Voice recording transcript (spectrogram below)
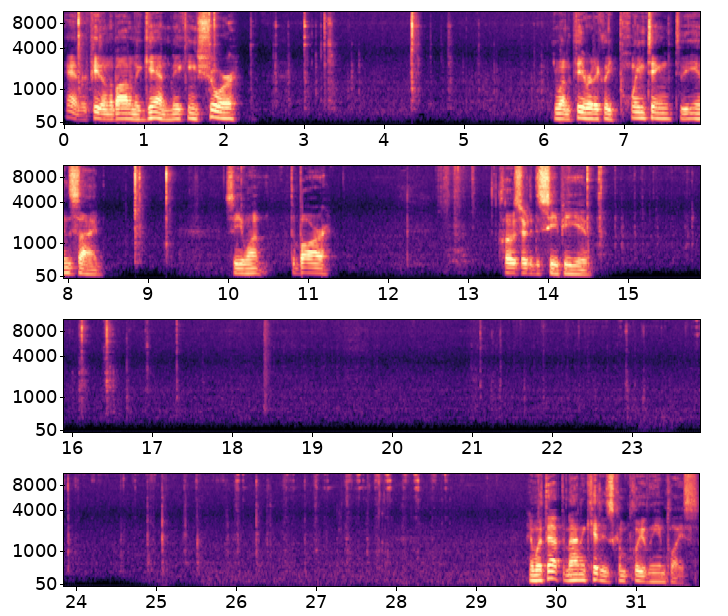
And repeat on the bottom again, making sure you want it theoretically pointing to the inside. So you want the bar closer to the CPU. And with that, the mounting kit is completely in place.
